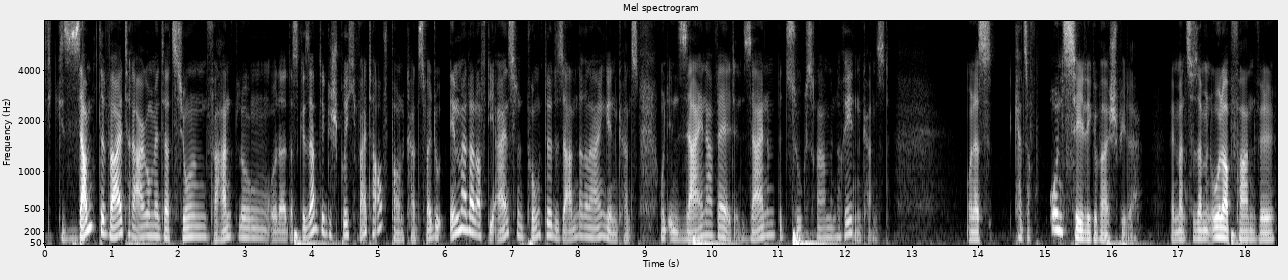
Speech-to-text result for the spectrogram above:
die gesamte weitere Argumentation, Verhandlungen oder das gesamte Gespräch weiter aufbauen kannst, weil du immer dann auf die einzelnen Punkte des anderen eingehen kannst und in seiner Welt, in seinem Bezugsrahmen reden kannst. Und das kannst du auf unzählige Beispiele. Wenn man zusammen in Urlaub fahren will,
